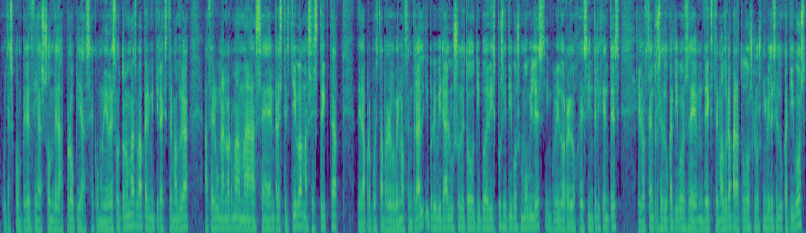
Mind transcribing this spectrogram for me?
cuyas competencias son de las propias comunidades autónomas va a permitir a Extremadura hacer una norma más eh, restrictiva, más estricta de la propuesta por el Gobierno central y prohibirá el uso de todo tipo de dispositivos móviles, incluidos relojes inteligentes, en los centros educativos de, Extremadura para todos los niveles educativos,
